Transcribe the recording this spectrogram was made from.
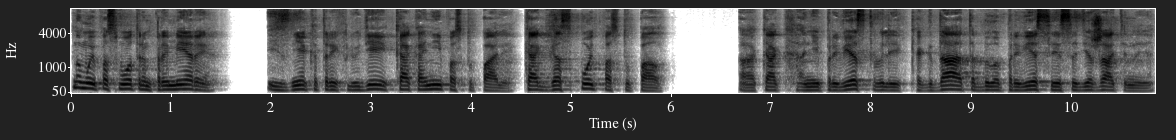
Но мы посмотрим примеры из некоторых людей, как они поступали, как Господь поступал, как они приветствовали, когда это было приветствие содержательное.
